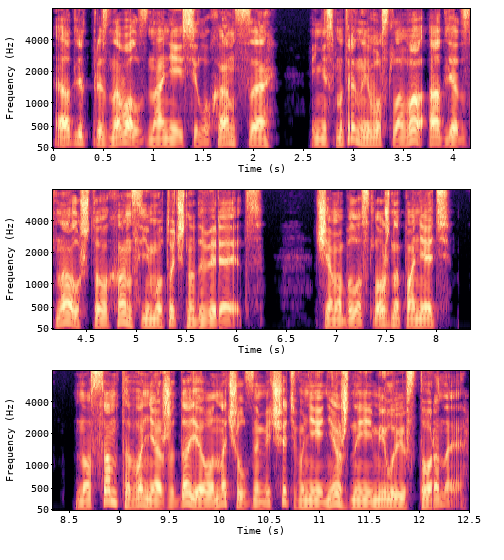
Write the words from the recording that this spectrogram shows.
Адлет признавал знания и силу Ханса, и несмотря на его слова, Адлет знал, что Ханс ему точно доверяет. Чема было сложно понять, но сам того не ожидая, он начал замечать в ней нежные и милые стороны.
